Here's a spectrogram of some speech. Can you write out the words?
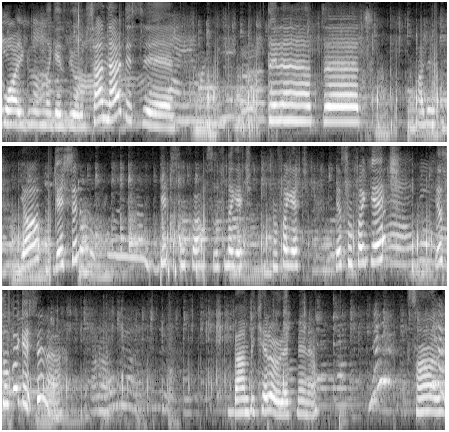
su aygırımla geziyorum. Sen neredesin? Tırıt tıt. Hadi. Ya geçsene. Geç sınıfa. Sınıfına geç. Sınıfa geç. Ya sınıfa geç. Ya sınıfa geçsene. Ben bir kere öğretmenim. Sana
